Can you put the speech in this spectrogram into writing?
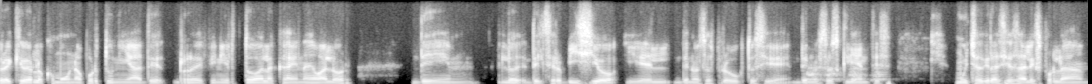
pero hay que verlo como una oportunidad de redefinir toda la cadena de valor de, mm, del servicio y de nuestros productos y de, de nuestros clientes. Muchas gracias, Alex, por la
